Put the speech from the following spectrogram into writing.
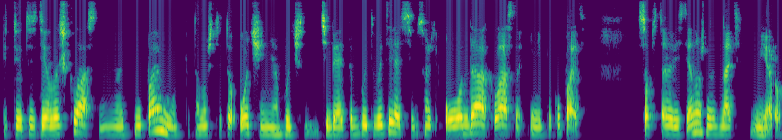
и ты это сделаешь классно, но это не поймут, потому что это очень необычно. Тебя это будет выделять, все посмотреть, о, да, классно, и не покупать. Собственно, везде нужно знать меру.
